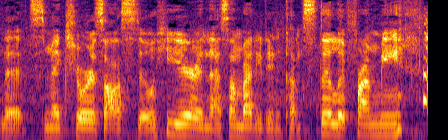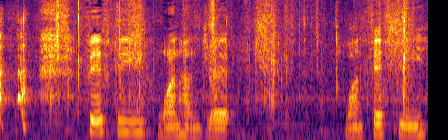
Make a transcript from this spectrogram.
Let's make sure it's all still here and that somebody didn't come steal it from me. 50, 100, 150,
